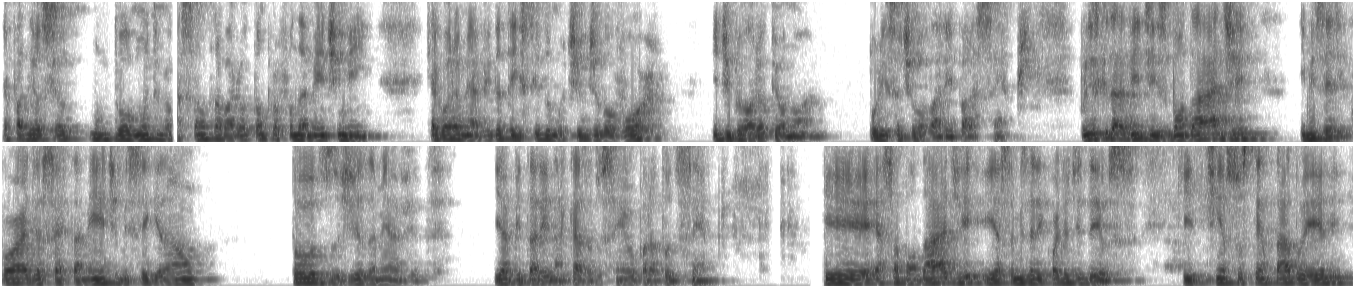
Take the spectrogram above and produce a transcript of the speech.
É para Deus, o Senhor mudou muito meu coração, trabalhou tão profundamente em mim, que agora a minha vida tem sido motivo de louvor e de glória ao teu nome por isso eu te louvarei para sempre. Por isso que Davi diz: bondade e misericórdia certamente me seguirão todos os dias da minha vida, e habitarei na casa do Senhor para todo sempre. E essa bondade e essa misericórdia de Deus, que tinha sustentado ele,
